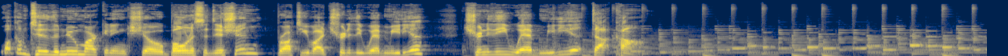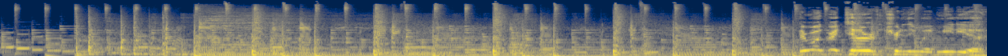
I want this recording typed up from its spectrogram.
Welcome to the new marketing show bonus edition brought to you by Trinity Web Media, trinitywebmedia.com. Everyone, Greg Taylor, Trinity Web Media.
